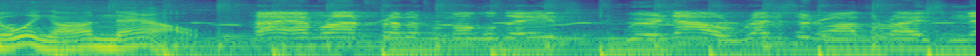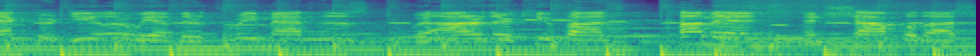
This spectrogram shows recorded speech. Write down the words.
going on now. Hi, I'm Ron Fredman from Uncle Dave's. We are now a registered authorized Nectar dealer. We have their three mattresses. We honor their coupons. Come in and shop with us.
